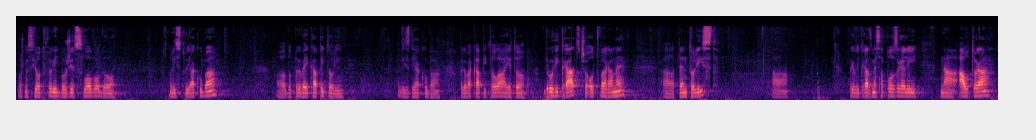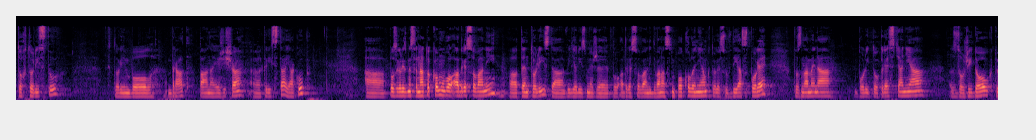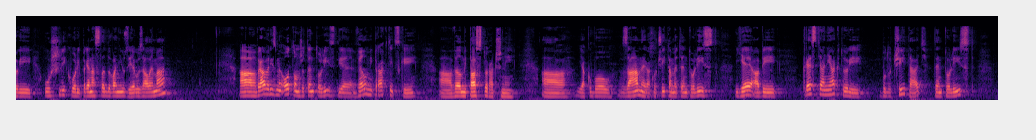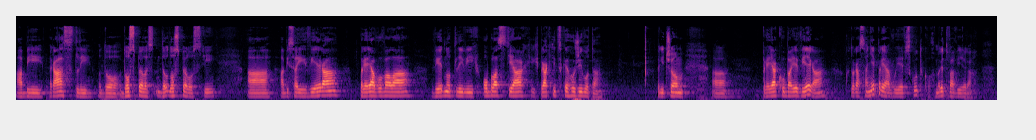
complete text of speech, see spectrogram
Môžeme si otvoriť Božie slovo do listu Jakuba, do prvej kapitoly. List Jakuba, prvá kapitola. Je to druhý krát, čo otvárame tento list. Prvýkrát sme sa pozreli na autora tohto listu, ktorým bol brat pána Ježiša Krista, Jakub. A pozreli sme sa na to, komu bol adresovaný tento list a videli sme, že bol adresovaný 12 pokoleniam, ktoré sú v diaspore. To znamená, boli to kresťania zo Židov, ktorí ušli kvôli prenasledovaniu z Jeruzalema. A vraveli sme o tom, že tento list je veľmi praktický a veľmi pastoračný. A Jakubov zámer, ako čítame tento list, je, aby kresťania, ktorí budú čítať tento list, aby rástli do, dospele, do dospelosti a aby sa ich viera prejavovala v jednotlivých oblastiach ich praktického života. Pričom pre Jakuba je viera, ktorá sa neprejavuje v skutkoch, mŕtva viera,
